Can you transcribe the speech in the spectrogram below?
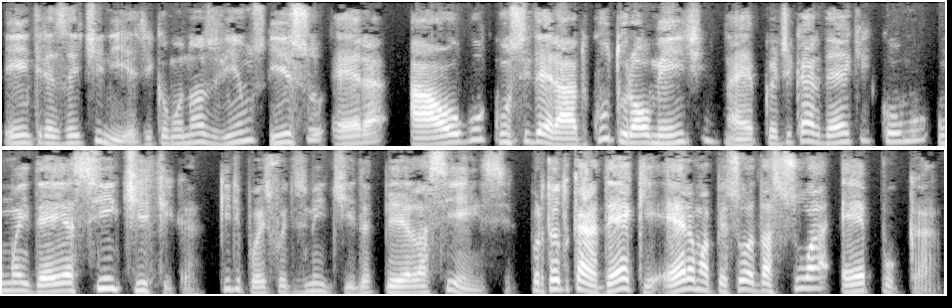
entre as etnias. E como nós vimos, isso era algo considerado culturalmente, na época de Kardec, como uma ideia científica, que depois foi desmentida pela ciência. Portanto, Kardec era uma pessoa da sua época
